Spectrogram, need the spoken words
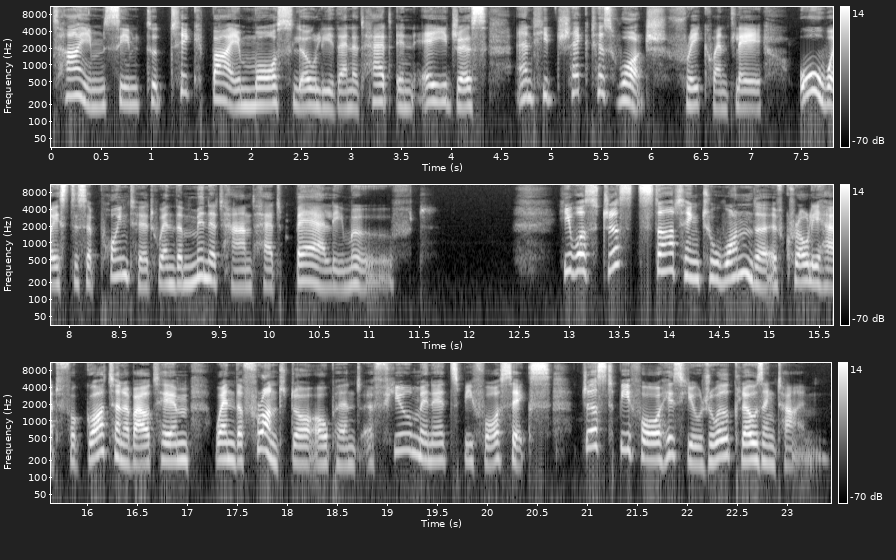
Time seemed to tick by more slowly than it had in ages, and he checked his watch frequently, always disappointed when the minute hand had barely moved. He was just starting to wonder if Crowley had forgotten about him when the front door opened a few minutes before six, just before his usual closing time.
